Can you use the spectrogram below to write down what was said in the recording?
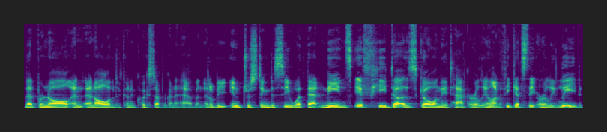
that Bernal and, and all of Deceuninck Quickstep are going to have. And it'll be interesting to see what that means if he does go on the attack early on, if he gets the early lead,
